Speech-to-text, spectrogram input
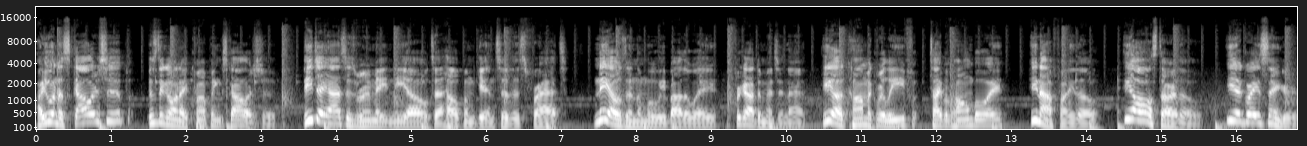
Are you on a scholarship? This nigga on a krumping scholarship. DJ asked his roommate Ne-Yo to help him get into this frat. Ne-Yo's in the movie, by the way. Forgot to mention that. He a comic relief type of homeboy. He not funny though. He all-star though. He a great singer.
